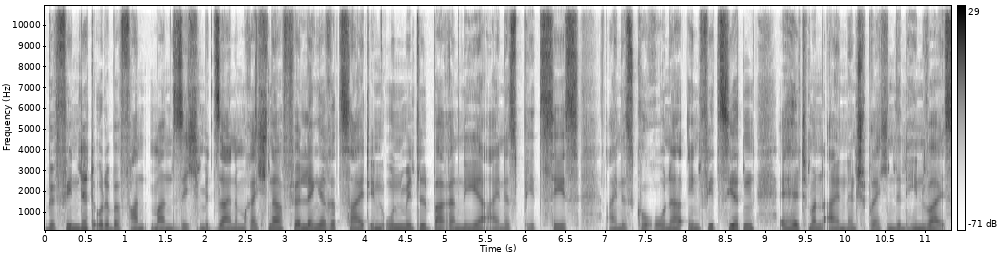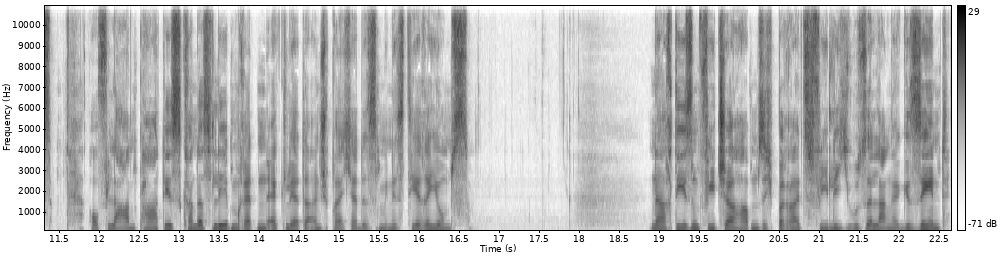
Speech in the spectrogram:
Befindet oder befand man sich mit seinem Rechner für längere Zeit in unmittelbarer Nähe eines PCs eines Corona-Infizierten, erhält man einen entsprechenden Hinweis. Auf LAN-Partys kann das Leben retten, erklärte ein Sprecher des Ministeriums. Nach diesem Feature haben sich bereits viele User lange gesehnt.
